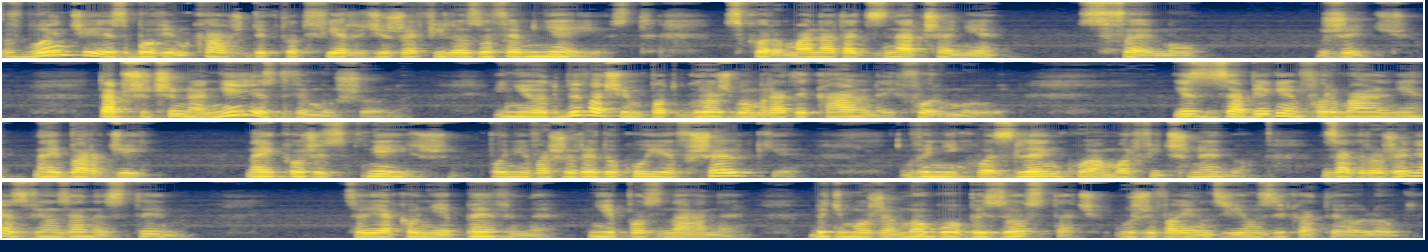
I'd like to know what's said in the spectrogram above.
W błędzie jest bowiem każdy, kto twierdzi, że filozofem nie jest, skoro ma nadać znaczenie swemu życiu. Ta przyczyna nie jest wymuszona i nie odbywa się pod groźbą radykalnej formuły. Jest zabiegiem formalnie najbardziej najkorzystniejszym, ponieważ redukuje wszelkie wynikłe z lęku amorficznego, zagrożenia związane z tym, co jako niepewne, niepoznane, być może mogłoby zostać, używając języka teologii,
